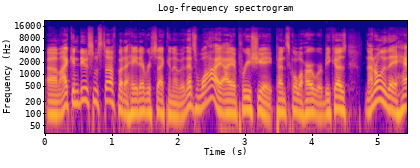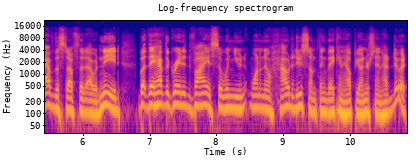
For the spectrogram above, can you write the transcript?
um, I can do some stuff, but I hate every second of it. That's why I appreciate Pensacola Hardware because not only they have the stuff that I would need, but they have the great advice. So when you want to know how to do something, they can help you understand how to do it.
